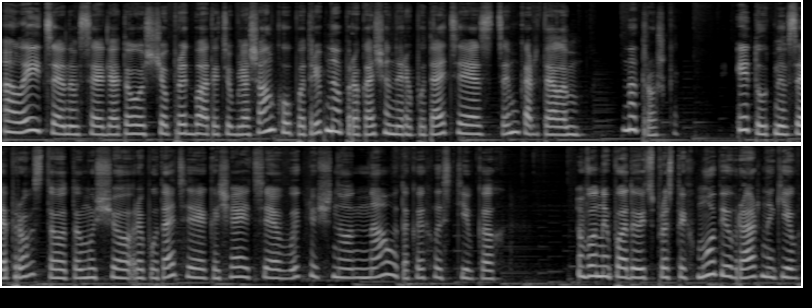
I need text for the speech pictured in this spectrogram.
Але і це не все для того, щоб придбати цю бляшанку, потрібна прокачана репутація з цим картелем на трошки. І тут не все просто, тому що репутація качається виключно на отаких листівках. Вони падають з простих мобів, рарників,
